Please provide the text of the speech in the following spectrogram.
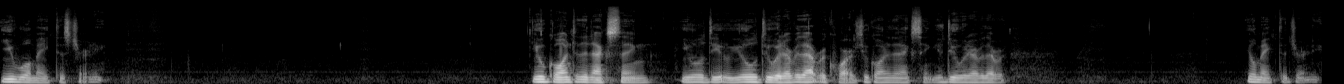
you will make this journey. You'll go on to the next thing. You will do, you'll do whatever that requires. You'll go on to the next thing. You'll do whatever that. You'll make the journey.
